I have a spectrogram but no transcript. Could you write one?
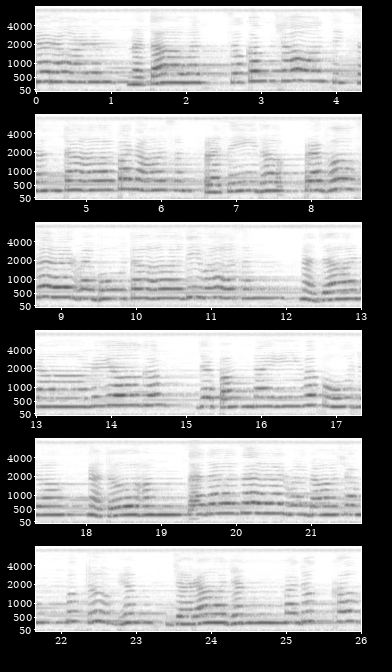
नराणं न तावत् सुखं शान्ति सन्तापनाशं प्रसीद प्रभो सर्वभूतादिवासं। न जानामि योगं जपं नैव पूजां। नतोऽहं सदा सर्वदा शम्भुतुभ्यं जराजन्मदुःख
